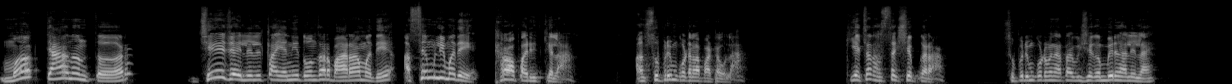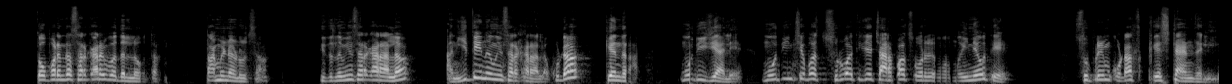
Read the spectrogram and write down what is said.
मग त्यानंतर जे जयललिता यांनी दोन हजार बारामध्ये असेंब्लीमध्ये ठराव पारित केला आणि सुप्रीम कोर्टाला पाठवला. की याच्यात हस्तक्षेप करा. सुप्रीम कोर्टमध्ये आता विषय गंभीर झालेला आहे. तोपर्यंत सरकार बदललं होतं. तामिळनाडूचं. तिथं नवीन सरकार आलं आणि इथे नवीन सरकार आलं. कुठं? केंद्रात. मोदीजी आले. मोदींचे बस सुरुवातीचे चार पाच वर महिने होते. सुप्रीम कोर्टात केस स्टँड झाली.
